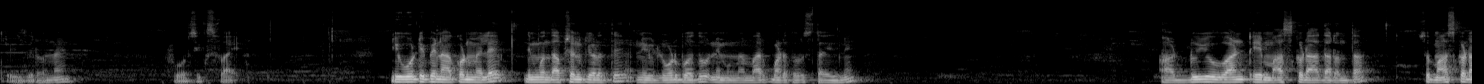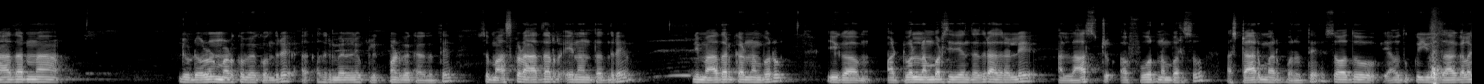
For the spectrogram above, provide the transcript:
Three zero nine four six five ನೀವು ಒ ಟಿ ಪಿನ ಹಾಕೊಂಡ್ಮೇಲೆ ನಿಮ್ಗೊಂದು ಆಪ್ಷನ್ ಕೇಳುತ್ತೆ. ನೀವು ಇಲ್ಲಿ ನೋಡ್ಬೋದು, ನಿಮಗೆ ನಾನು ಮಾರ್ಕ್ ಮಾಡಿ ತೋರಿಸ್ತಾ ಇದ್ದೀನಿ. Do you want a masked Aadhaar ಅಂತ? ಸೊ ಮಾಸ್ಕಡ್ ಆಧಾರ್ನ ನೀವು ಡೌನ್ಲೋಡ್ ಮಾಡ್ಕೋಬೇಕು ಅಂದರೆ ಅದ್ರ ಮೇಲೆ ನೀವು ಕ್ಲಿಕ್ ಮಾಡಬೇಕಾಗುತ್ತೆ. ಸೊ ಮಾಸ್ಕಡ್ ಆಧಾರ್ ಏನಂತಂದರೆ ನಿಮ್ಮ ಆಧಾರ್ ಕಾರ್ಡ್ ನಂಬರು, ಈಗ ಆ ಟ್ವೆಲ್ ನಂಬರ್ಸ್ ಇದೆ ಅಂತಂದರೆ ಅದರಲ್ಲಿ ಆ ಲಾಸ್ಟ್ ಫೋರ್ ನಂಬರ್ಸು ಆ ಸ್ಟಾರ್ ಮಾರ್ಕ್ ಬರುತ್ತೆ. ಸೊ ಅದು ಯಾವುದಕ್ಕೂ ಯೂಸ್ ಆಗೋಲ್ಲ,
